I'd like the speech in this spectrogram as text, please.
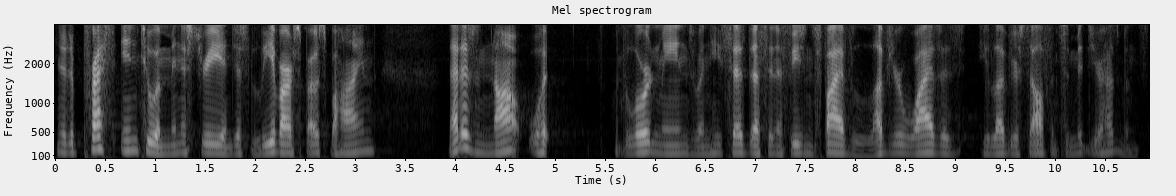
You know, to press into a ministry and just leave our spouse behind, that is not what what the Lord means when he says to us in Ephesians 5 love your wives as you love yourself and submit to your husbands.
